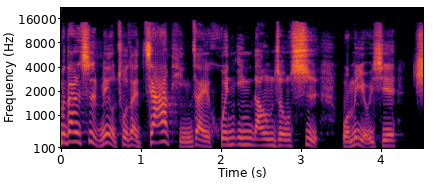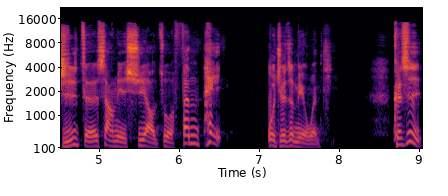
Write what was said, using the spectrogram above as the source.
那么当然是没有错，在家庭、在婚姻当中，是我们有一些职责上面需要做分配，我觉得这没有问题。可是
